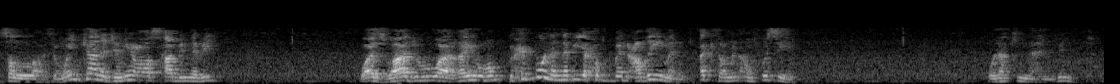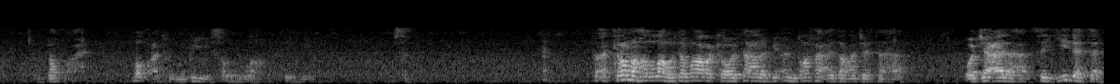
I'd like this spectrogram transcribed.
صلى الله عليه وسلم. وإن كان جميع أصحاب النبي وأزواجه وغيرهم يحبون النبي حبا عظيما أكثر من أنفسهم. ولكنها البنت بضعة بضعة النبي صلى الله عليه وسلم. فأكرمها الله تبارك وتعالى بأن رفع درجتها وجعلها سيدة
